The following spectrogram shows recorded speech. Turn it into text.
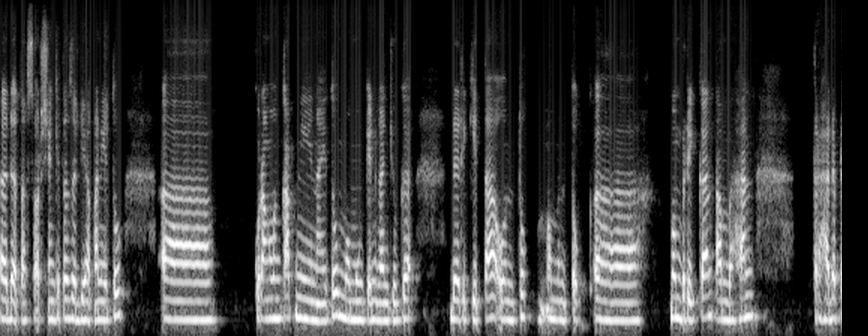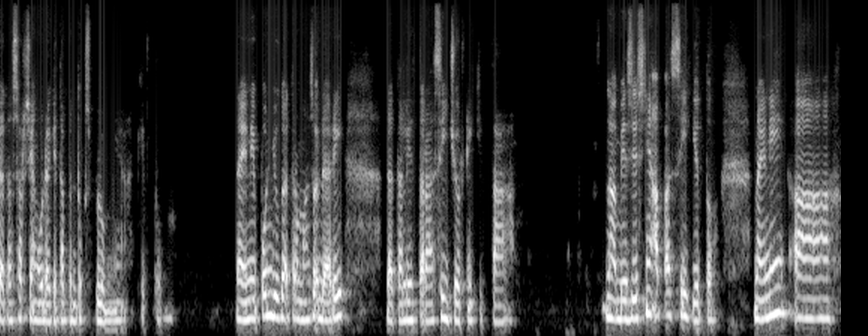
eh, data source yang kita sediakan itu uh, kurang lengkap nih. Nah, itu memungkinkan juga dari kita untuk membentuk uh, memberikan tambahan terhadap data source yang udah kita bentuk sebelumnya gitu. Nah, ini pun juga termasuk dari data literasi journey kita. Nah, basisnya apa sih gitu? Nah, ini uh,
